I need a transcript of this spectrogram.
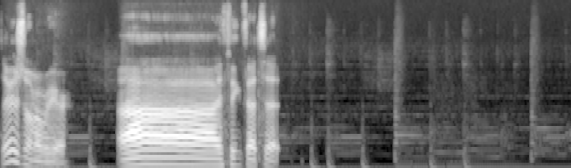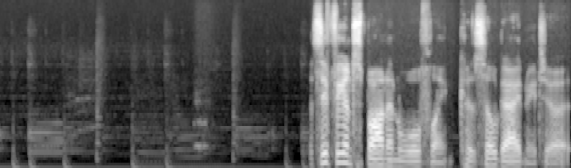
There's one over here. Ah, I think that's it. See if we can spawn in Wolflink, because he'll guide me to it.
